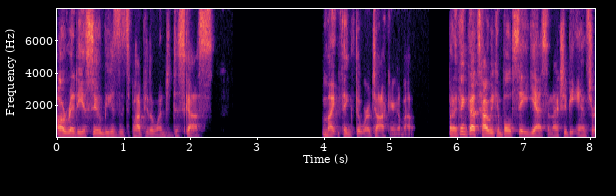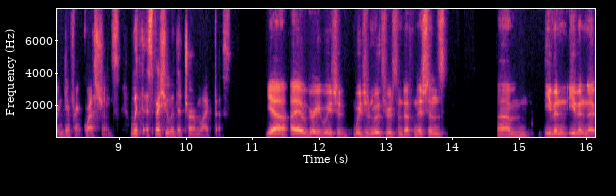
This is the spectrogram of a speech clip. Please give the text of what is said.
already assume because it's a popular one to discuss, might think that we're talking about. But I think that's how we can both say yes and actually be answering different questions with, especially with a term like this. Yeah, I agree. We should we should move through some definitions. Um, even even uh,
